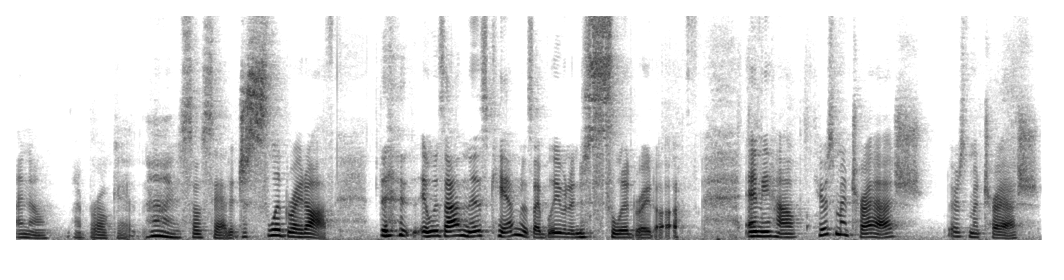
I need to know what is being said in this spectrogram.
I know, I broke it. I was so sad. It just slid right off. It was on this canvas, I believe, and it just slid right off. Anyhow, here's my trash. There's my trash.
